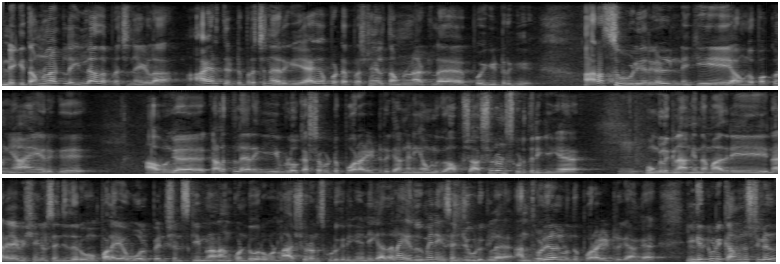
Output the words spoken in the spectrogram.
இன்னைக்கு தமிழ்நாட்டில் இல்லாத பிரச்சனைகளா? ஆயிரத்தி எட்டு பிரச்சனை இருக்கு. ஏகப்பட்ட பிரச்சனைகள் தமிழ்நாட்டில் போய்கிட்டு இருக்கு. அரசு ஊழியர்கள் இன்னைக்கு அவங்க பக்கம் நியாயம் இருக்கு. அவங்க களத்தில் இறங்கி இவ்வளோ கஷ்டப்பட்டு போராடிட்டு இருக்காங்க. நீங்கள் அவங்களுக்கு அஷூரன்ஸ் கொடுத்துருக்கீங்க. உங்களுக்கு நாங்கள் இந்த மாதிரி நிறைய விஷயங்கள் செஞ்சு தருவோம். பழைய ஓல்ட் பென்ஷன் ஸ்கீம்லாம் நாங்கள் கொண்டு வருவோம்லாம் அஷூரன்ஸ் கொடுக்குறீங்க. இன்றைக்கி அதெல்லாம் எதுவுமே நீங்கள் செஞ்சு கொடுக்கல. அந்த தொழிலாளர்கள் வந்து போராடிட்டு இருக்காங்க. இங்கே இருக்கக்கூடிய கம்யூனிஸ்ட்டுகள்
